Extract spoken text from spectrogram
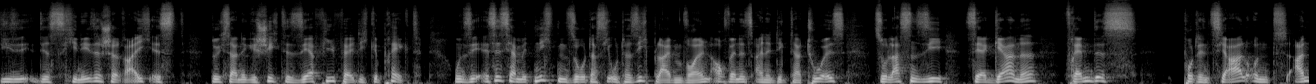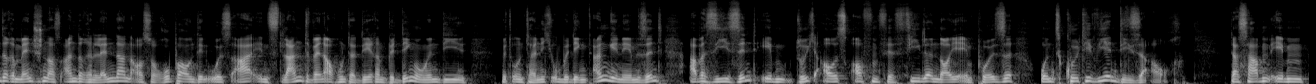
Die, das chinesische Reich ist durch seine Geschichte sehr vielfältig geprägt. Und sie, es ist ja mitnichten so, dass sie unter sich bleiben wollen, auch wenn es eine Diktatur ist. So lassen sie sehr gerne fremdes Potenzial und andere Menschen aus anderen Ländern, aus Europa und den USA ins Land, wenn auch unter deren Bedingungen, die mitunter nicht unbedingt angenehm sind, aber sie sind eben durchaus offen für viele neue Impulse und kultivieren diese auch. Das haben eben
